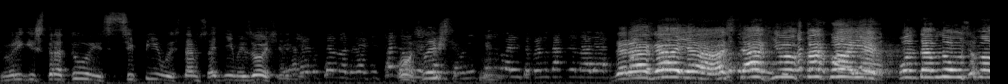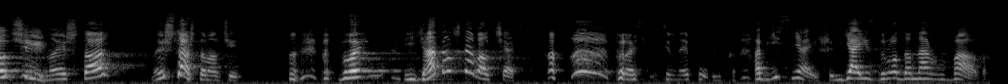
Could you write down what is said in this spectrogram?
в регистратуре сцепилась там с одним из очереди. О, слышите? Дорогая, оставь его в покое, он давно уже молчит. Ну и что? Ну и что, что молчит? По-твоему, я должна молчать? Поразительная публика. Объясняешь им, я из рода Нарвалов,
